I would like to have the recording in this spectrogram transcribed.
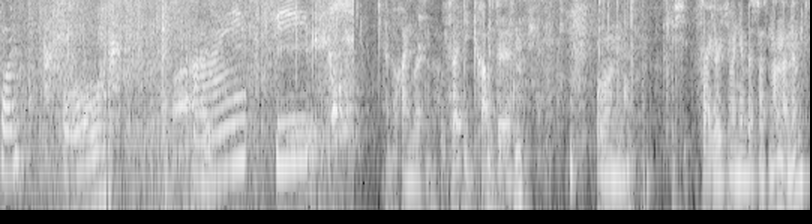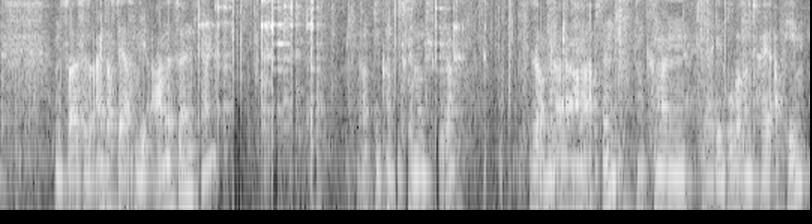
One, Four. five, six. Einfach reinbeißen. Zeit, die Krabben zu essen. Und ich zeige euch, wie man die am besten auseinander nimmt. Und zwar ist das einfachste erstmal die Arme zu entfernen. Auf die konzentrieren wir uns später. So, und wenn alle Arme ab sind, dann kann man äh, den oberen Teil abheben.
